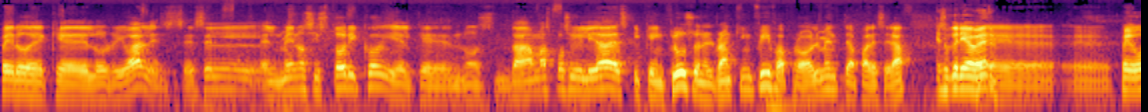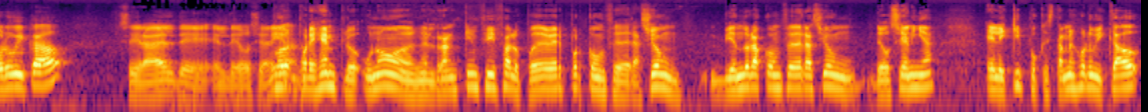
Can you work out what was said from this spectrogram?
Pero de que los rivales es el, el menos histórico y el que nos da más posibilidades y que incluso en el ranking FIFA probablemente aparecerá Eso quería ver. eh, eh, peor ubicado será el de el de Oceanía. Por, por ejemplo, uno en el ranking FIFA lo puede ver por confederación. Viendo la confederación de Oceanía, el equipo que está mejor ubicado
